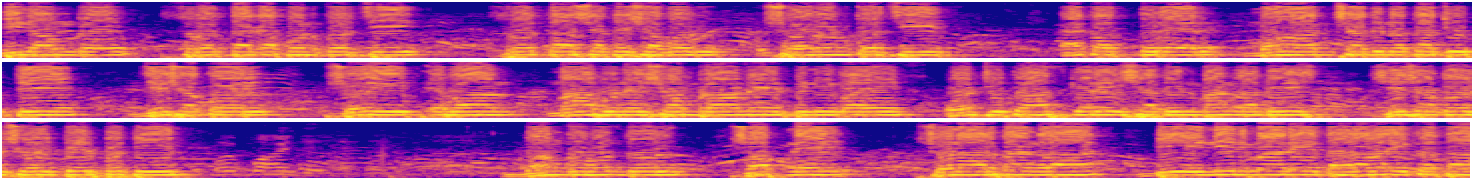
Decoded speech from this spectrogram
বিনম্র শ্রদ্ধা জ্ঞাপন করছি, শ্রদ্ধার সাথে সকল স্মরণ করছি। একাত্তরের মহান স্বাধীনতা যুদ্ধে যে সকল শহীদ এবং মা বোনের সম্ভ্রমণের বিনিময়ে অর্জিত আজকের এই স্বাধীন বাংলাদেশ, সে সকল শহীদদের প্রতি বঙ্গবন্ধুর স্বপ্নে সোনার বাংলা বিনির্মাণের ধারাবাহিকতা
